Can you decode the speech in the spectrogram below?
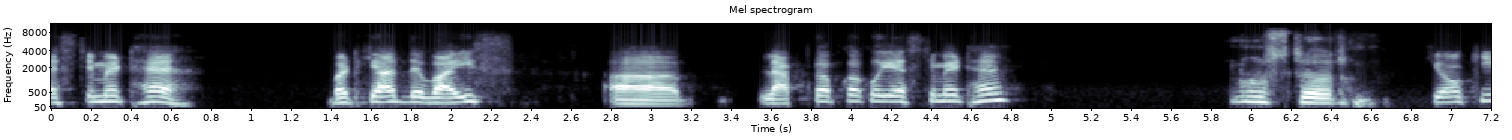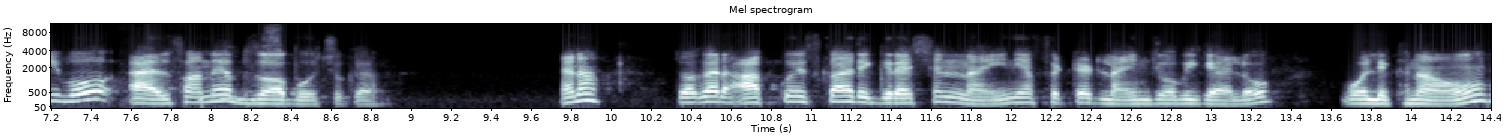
एस्टिमेट है बट क्या डिवाइस लैपटॉप का कोई एस्टिमेट है? सर क्योंकि वो अल्फ़ा में अब्जॉर्ब हो चुका है। ना? तो अगर आपको इसका रिग्रेशन लाइन या फिटेड लाइन जो भी कह लो वो लिखना हो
